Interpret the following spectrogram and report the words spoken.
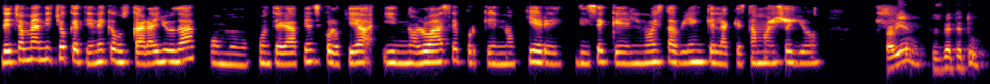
De hecho, me han dicho que tiene que buscar ayuda como con terapia en psicología y no lo hace porque no quiere. Dice que él no está bien, que la que está mal soy yo. Está bien, pues vete tú.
